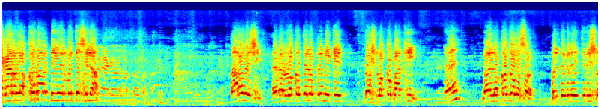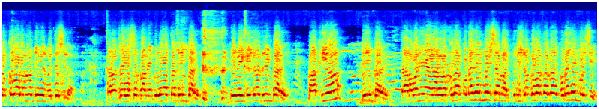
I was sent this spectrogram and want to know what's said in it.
এগারো লক্ষ বার ডিমের মধ্যে ছিলাম। তারও বেশি। এগারো লক্ষ তেল প্রেমিকিট দশ লক্ষ পাখি হ্যাঁ? নয় লক্ষ জলসর। বলতে গেলে তিরিশ লক্ষ বার আমরা ডিমের মধ্যে ছিলাম। কারণ জলসর প্রাণীগুলো তো ডিম পারে। প্রেমিকিটও ডিম পারে। পাখিও ডিম পারে। তার মানে এগারো লক্ষ বার কোথায় জন্ম হয়েছে আমার তিরিশ লক্ষ বার কোথায়- কোথায় জন্ম হয়েছে?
